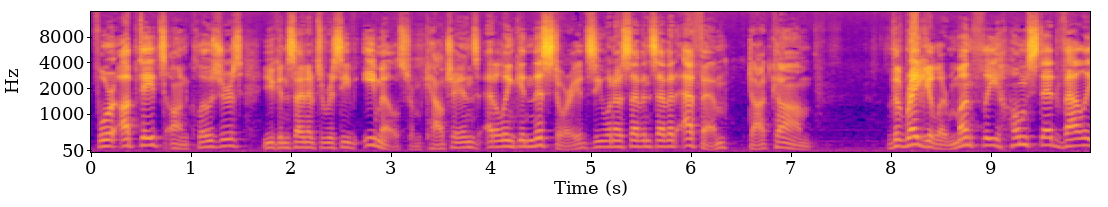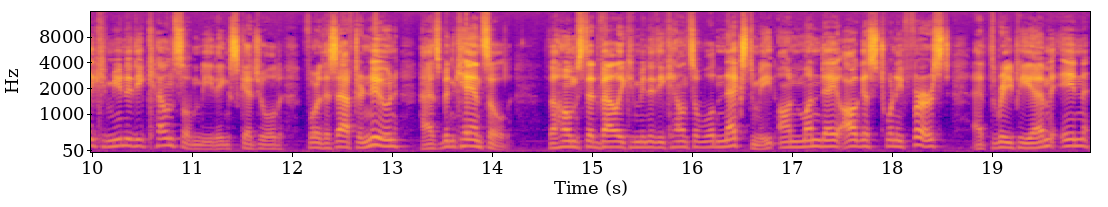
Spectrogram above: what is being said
For updates on closures, you can sign up to receive emails from Caltrans at a link in this story at z1077fm.com. The regular monthly Homestead Valley Community Council meeting scheduled for this afternoon has been canceled. The Homestead Valley Community Council will next meet on Monday, August 21st at 3 p.m. in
